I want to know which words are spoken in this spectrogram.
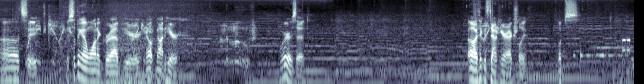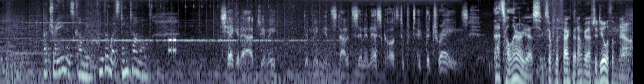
Uh, let's see. There's something I want to grab here. No, not here. Where is it? Oh, I think it's down here actually. Whoops. A train is coming through the western tunnel. Check it out, Jimmy. Dominion started sending escorts to protect the trains. That's hilarious, except for the fact that I'm gonna have to deal with them now.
